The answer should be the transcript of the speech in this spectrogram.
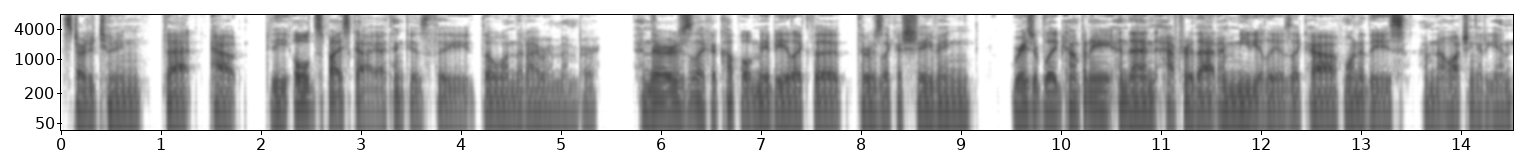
started tuning that out. The Old Spice guy, I think, is the the one that I remember. And there's like a couple, maybe like the there was like a shaving razor blade company, and then after that, immediately it was like, ah, one of these. I'm not watching it again.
